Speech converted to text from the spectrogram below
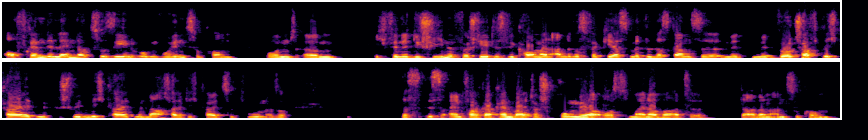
auch fremde Länder zu sehen, irgendwo hinzukommen. Und ähm, ich finde, die Schiene versteht es wie kaum ein anderes Verkehrsmittel, das Ganze mit, mit Wirtschaftlichkeit, mit Geschwindigkeit, mit Nachhaltigkeit zu tun. Also das ist einfach gar kein weiter Sprung mehr aus meiner Warte, da dann anzukommen.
